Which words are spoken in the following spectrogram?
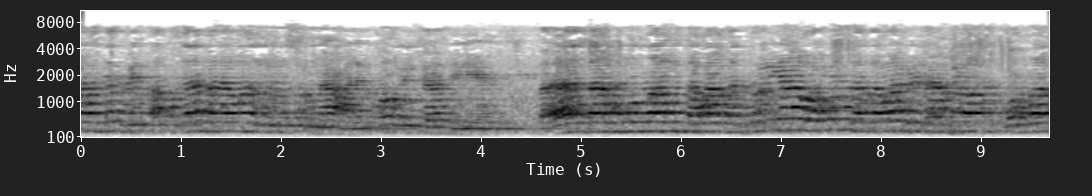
بنا أقدامنا وانصرنا على القوم الكافرين. فآتاهم الله ثواب الدنيا وحسن ثواب الآخرة. والله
